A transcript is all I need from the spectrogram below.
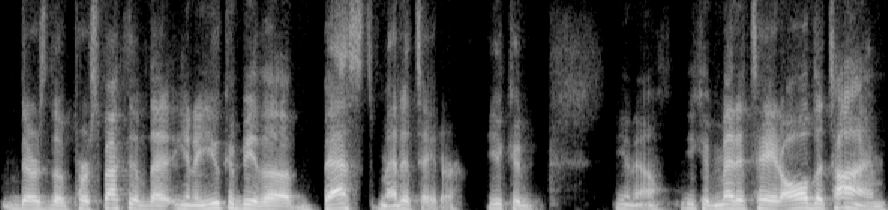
there's the perspective that you know you could be the best meditator. You could, you know, you could meditate all the time,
